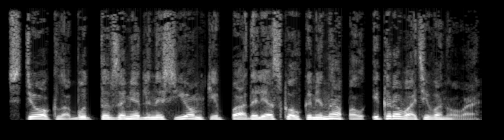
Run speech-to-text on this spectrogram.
Стекла, будто в замедленной съемке, падали осколками на пол и кровать Иванова.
